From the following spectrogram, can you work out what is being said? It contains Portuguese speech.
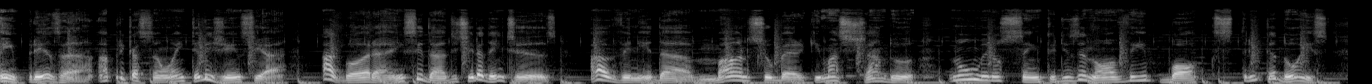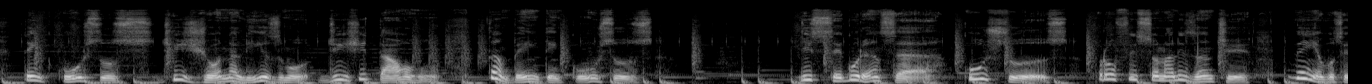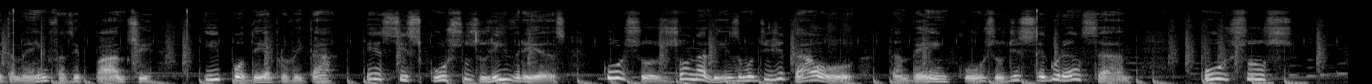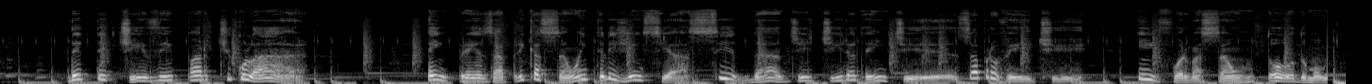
Empresa Aplicação à Inteligência, agora em Cidade Tiradentes, Avenida Márcio Berg Machado, número 119, box 32. Tem cursos de jornalismo digital. Também tem cursos de segurança, cursos profissionalizante. Venha você também fazer parte e poder aproveitar esses cursos livres, cursos jornalismo digital, também cursos de segurança, cursos detetive particular. Empresa Aplicação Inteligência, Cidade Tiradentes. Aproveite. Informação todo momento.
